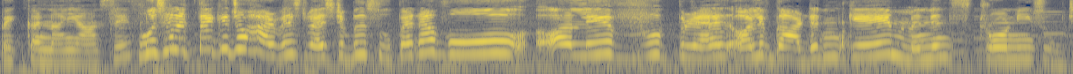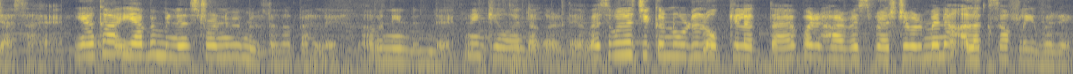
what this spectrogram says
पिक करना यहाँ से। मुझे लगता है कि जो हार्वेस्ट वेजिटेबल सूप है ना वो ऑलिव प्रेस ऑलिव गार्डन के मिनस्ट्रोनी सूप जैसा है। यहाँ का यहाँ पे मिनस्ट्रोनी भी मिलता था पहले। अब नहीं मिलते। नहीं क्यों ऐसा करते हैं? वैसे मुझे चिकन नूडल ओके लगता है पर हार्वेस्ट वेजिटेबल में ना अलग सा फ्लेवर है।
